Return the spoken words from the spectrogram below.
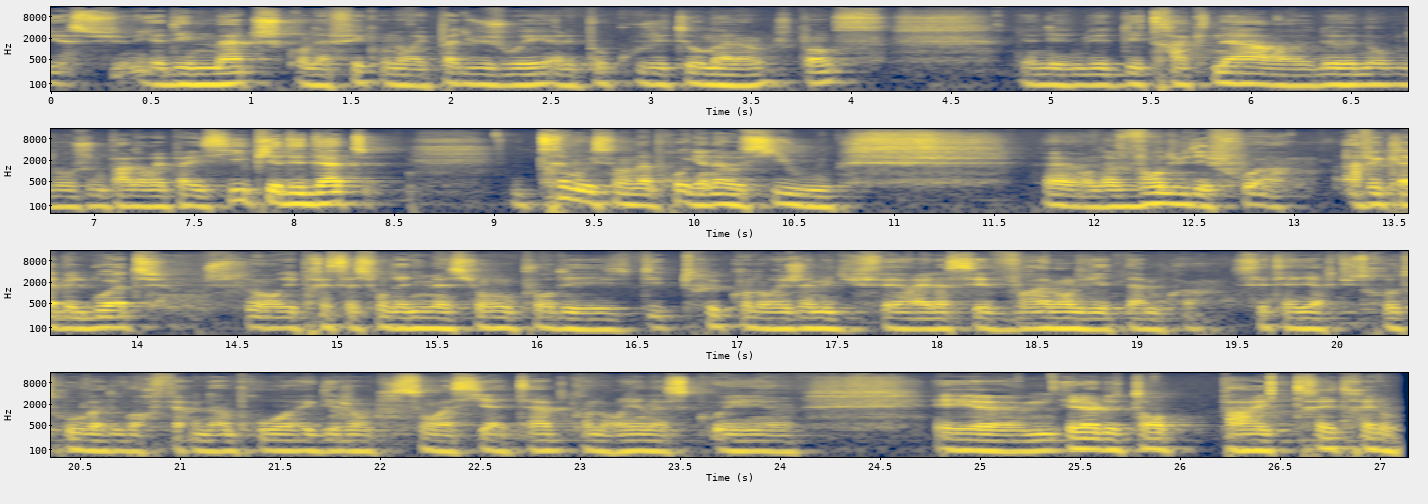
il y, a des matchs qu'on a fait qu'on n'aurait pas dû jouer à l'époque où j'étais au Malin, je pense. Il y a des, des, traquenards euh, dont je ne parlerai pas ici. Et puis il y a des dates très mauvaises en impro. Il y en a aussi où euh, on a vendu des fois avec la belle boîte, justement des prestations d'animation pour des, des trucs qu'on n'aurait jamais dû faire. Et là, c'est vraiment le Vietnam, quoi. C'est-à-dire que tu te retrouves à devoir faire de l'impro avec des gens qui sont assis à table, qui n'ont rien à secouer. euh. Et, euh, et là, le temps paraît très très long.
